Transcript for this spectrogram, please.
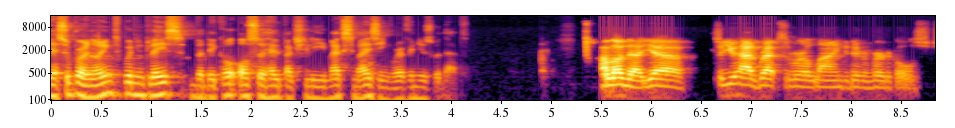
They're super annoying to put in place, but they also help actually maximizing revenues with that. I love that. Yeah. So you had reps that were aligned to different verticals.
